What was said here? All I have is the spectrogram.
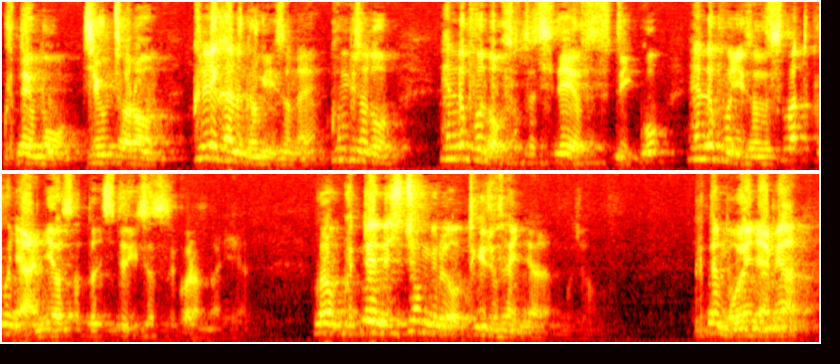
그때 뭐 지금처럼 클릭하는 그런 게 있었나요? 컴퓨터도 핸드폰도 없었던 시대였을 수도 있고 핸드폰이 있어도 스마트폰이 아니었었던 시대도 있었을 거란 말이에요. 그럼 그때는 시청률을 어떻게 조사했냐는 거죠. 그때는 뭐였냐면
